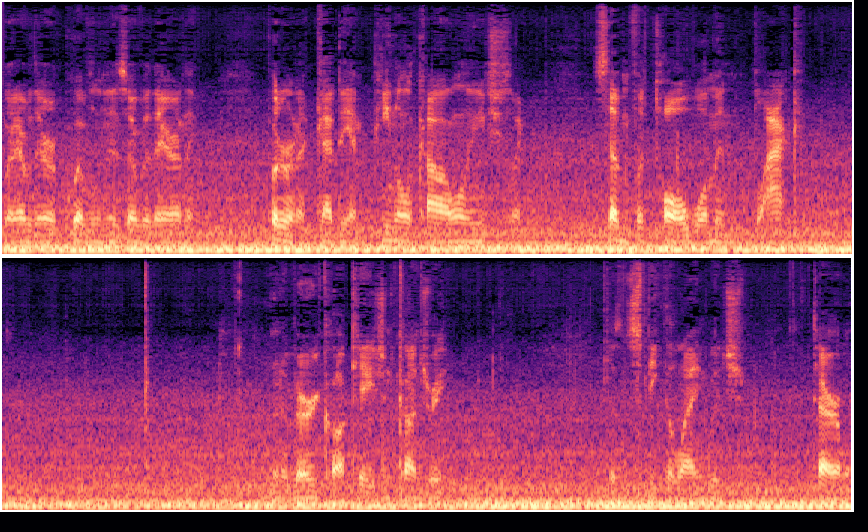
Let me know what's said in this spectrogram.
whatever their equivalent is over there, and they put her in a goddamn penal colony. She's like seven foot tall woman, black, in a very Caucasian country doesn't speak the language. Terrible.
